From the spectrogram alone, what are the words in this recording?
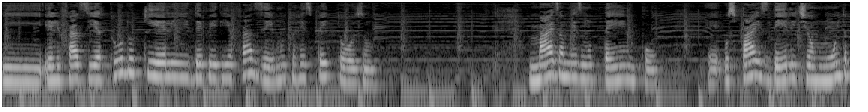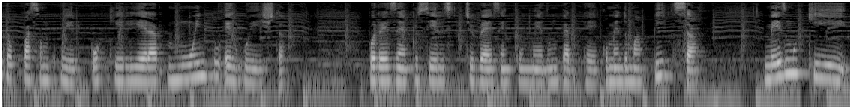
e ele fazia tudo o que ele deveria fazer, muito respeitoso. Mas ao mesmo tempo, eh, os pais dele tinham muita preocupação com ele, porque ele era muito egoísta. Por exemplo, se eles estivessem comendo, um, eh, comendo uma pizza, mesmo que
